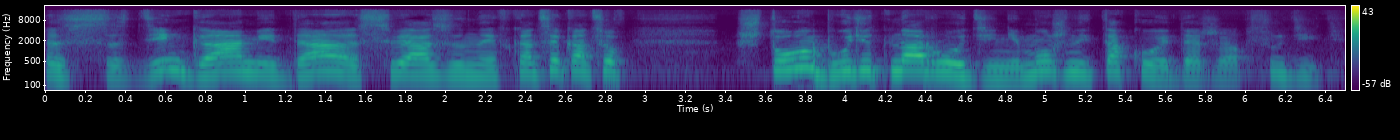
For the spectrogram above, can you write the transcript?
с деньгами, да, связанные. В конце концов, что будет на родине? Можно и такое даже обсудить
